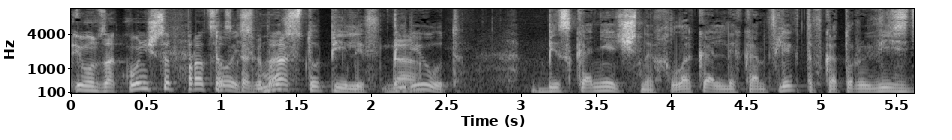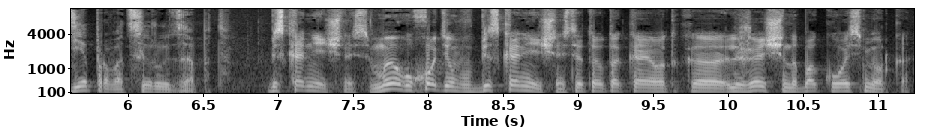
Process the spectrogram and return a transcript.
и он закончится этот процесс, То есть когда... мы вступили в период да. бесконечных локальных конфликтов, которые везде провоцирует Запад. Бесконечность. Мы уходим в бесконечность. Это вот такая вот лежащая на боку восьмерка.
